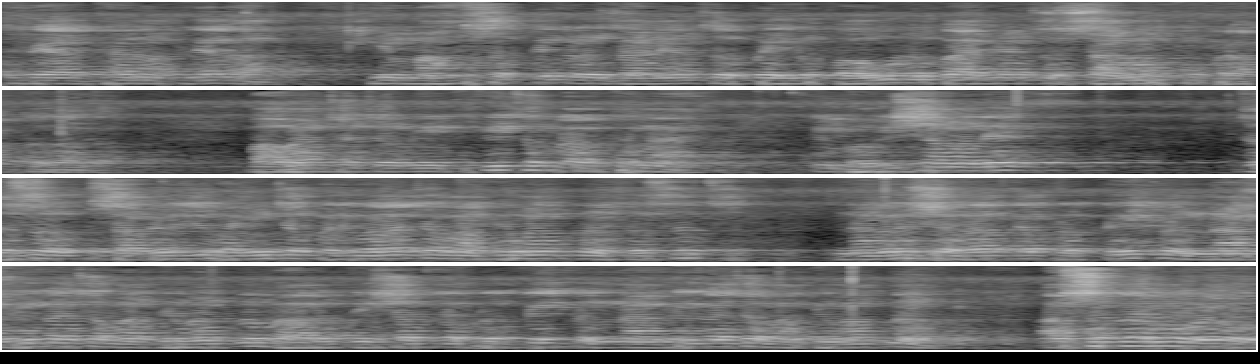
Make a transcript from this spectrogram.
खऱ्या अर्थानं आपल्याला हे महासत्तेकडे जाण्याचं पहिलं पाऊल पाडण्याचं सामर्थ्य प्राप्त झालं. बाबांच्या चरणी इतकीच प्रार्थना आहे. की भविष्यामध्ये जसं सागरजी बहिणीच्या परिवाराच्या माध्यमातून तसंच नगर शहरातल्या प्रत्येक नागरिकाच्या माध्यमातून भारत देशातल्या प्रत्येक नागरिकाच्या माध्यमातून असं कर्म घडो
